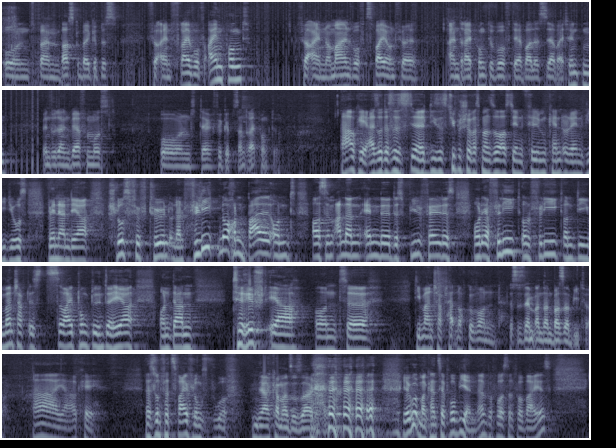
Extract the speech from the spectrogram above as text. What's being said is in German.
Und beim Basketball gibt es für einen Freiwurf einen Punkt, für einen normalen Wurf zwei und für einen Drei-Punkte-Wurf, der Ball ist sehr weit hinten, wenn du dann werfen musst. Und dafür gibt es dann drei Punkte. Ah, okay, also das ist äh, dieses typische, was man so aus den Filmen kennt oder in Videos, wenn dann der Schlusspfiff tönt und dann fliegt noch ein Ball und aus dem anderen Ende des Spielfeldes und er fliegt und fliegt und die Mannschaft ist zwei Punkte hinterher und dann trifft er und äh, die Mannschaft hat noch gewonnen. Das ist nennt man dann Buzzerbeater. Ah, ja, okay. Das ist so ein Verzweiflungswurf. Ja, kann man so sagen. ja gut, man kann es ja probieren, ne, bevor es dann vorbei ist.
